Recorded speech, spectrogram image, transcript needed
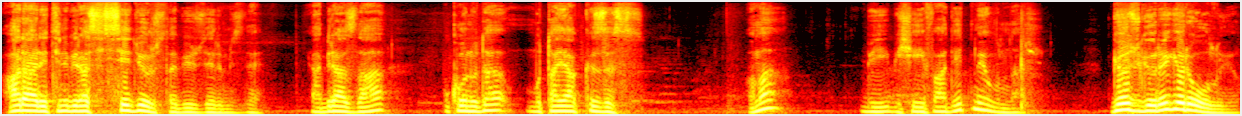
hararetini biraz hissediyoruz tabii üzerimizde. Yani biraz daha bu konuda mutayakkızız. Ama bir, bir şey ifade etmiyor bunlar. Göz göre göre oluyor.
